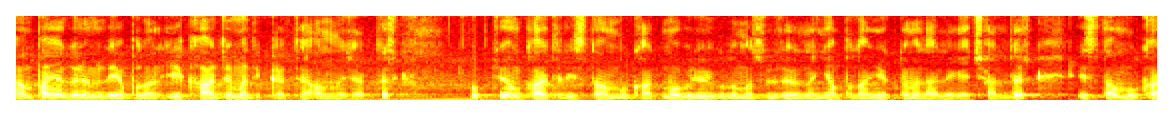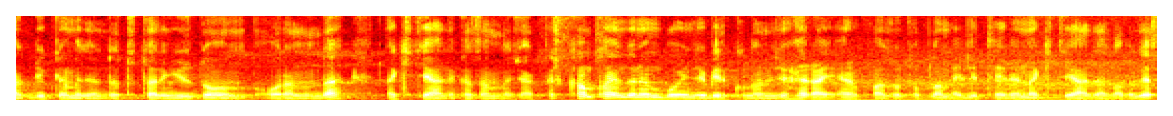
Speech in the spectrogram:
Kampanya döneminde yapılan ilk harcama dikkate alınacaktır. Option kart ile İstanbul kart mobil uygulaması üzerinden yapılan yüklemelerle geçerlidir. İstanbul kart yüklemelerinde tutarın %10 oranında nakit iade kazanılacaktır. Kampanya dönemi boyunca bir kullanıcı her ay en fazla toplam 50 TL nakit iade alabilir.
